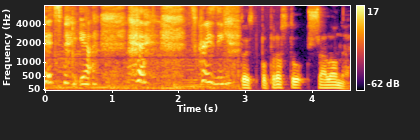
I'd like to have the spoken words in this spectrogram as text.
it's, yeah. To jest po prostu szalone.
